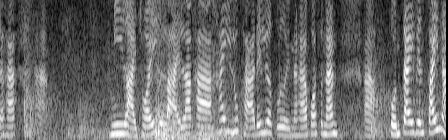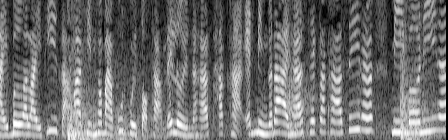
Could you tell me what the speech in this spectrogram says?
นะคะอ่า มีหลายช้อยหลายราคาให้ลูกค้าได้เลือกเลยนะคะ เพราะฉะนั้นสนใจเป็นไซส์ไหนเบอร์อะไรพี่สามารถพิมพ์เข้ามาพูดคุยสอบถามได้เลยนะคะ ทักหาแอดมินก็ได้นะคะเช็คราคาซินะ มีเบอร์นี้นะ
